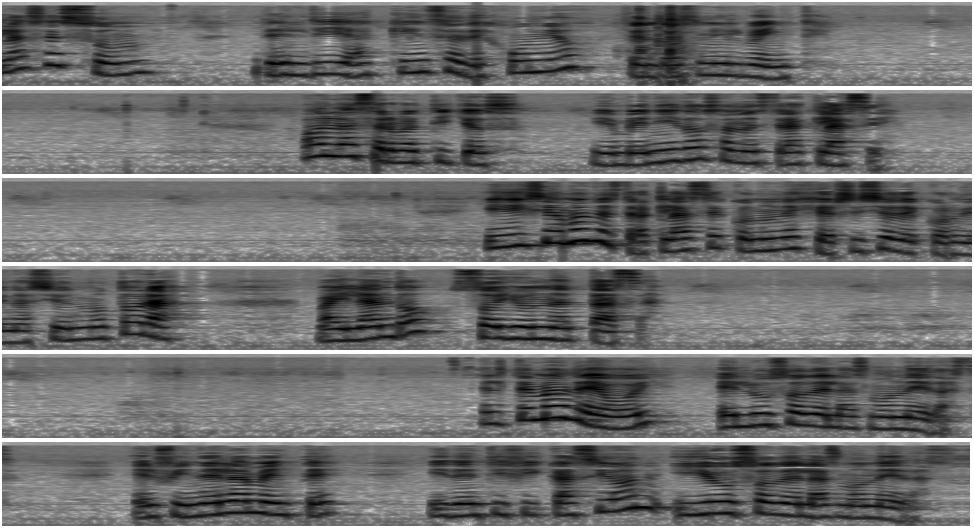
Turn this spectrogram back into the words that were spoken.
Clase Zoom del día 15 de junio del 2020. Hola cervatillos, bienvenidos a nuestra clase. Iniciamos nuestra clase con un ejercicio de coordinación motora, bailando Soy una taza. El tema de hoy, el uso de las monedas. El fin en la mente, identificación y uso de las monedas.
